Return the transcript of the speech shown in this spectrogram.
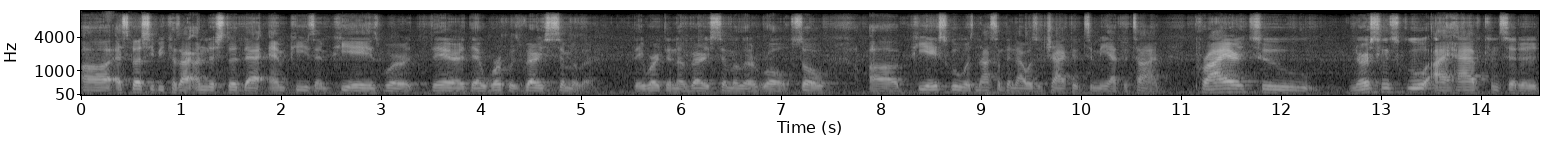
uh, especially because I understood that NPs and PAs were there, their work was very similar. They worked in a very similar role. So, uh, PA school was not something that was attractive to me at the time. Prior to nursing school, I have considered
